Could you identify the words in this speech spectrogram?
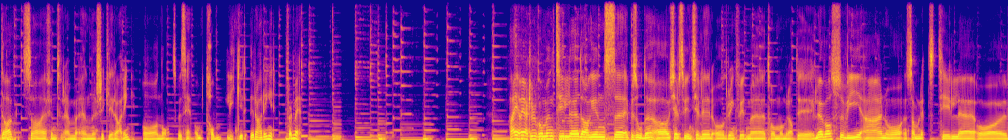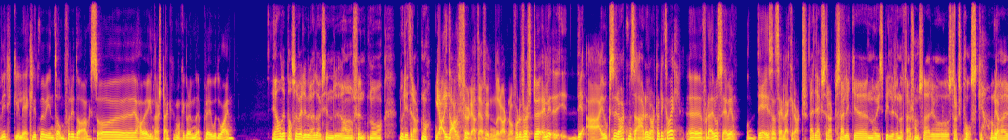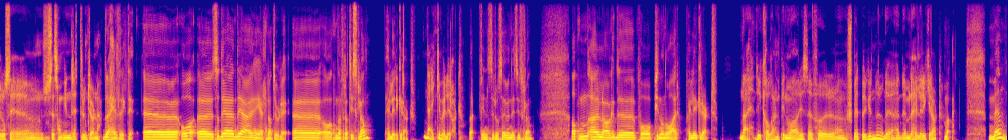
I dag så har jeg funnet frem en skikkelig raring, og nå skal vi se om Tom liker raringer. Følg med! Hei og hjertelig velkommen til dagens episode av Kjell Svinkjeller og Drinkfeed med Tom Omrati Løvaas. Vi er nå samlet til å virkelig leke litt med vin, Tom, for i dag så Jeg har jo egen hashtag, du må ikke glemme det. Play with wine. Ja, det passer veldig bra i dag, siden du har funnet noe, noe litt rart nå. Ja, i dag føler jeg at jeg har funnet noe rart nå. For det første, eller det er jo ikke så rart, men så er det rart allikevel. Eh, For det er rosévin, og det i seg selv er ikke rart. Nei, det er ikke så rart. Særlig ikke når vi spiller inn dette her sånn, så er det jo straks påske. Og da er rosé-sesongen rett rundt hjørnet. Det er helt riktig. Uh, og, uh, så det, det er helt naturlig. Uh, og at den er fra Tyskland, heller ikke rart. Er ikke veldig rart. Nei, Fins rosévin i Tyskland. At den er lagd på pinot noir, heller ikke rart. Nei, de kaller den pinot noir i stedet for uh, spetburgunder, og det, det, men det er heller ikke rart. Nei. Men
